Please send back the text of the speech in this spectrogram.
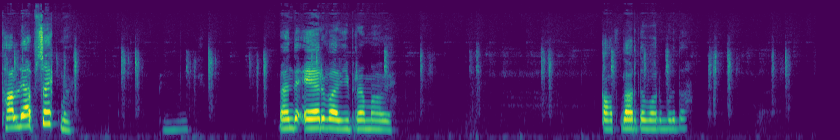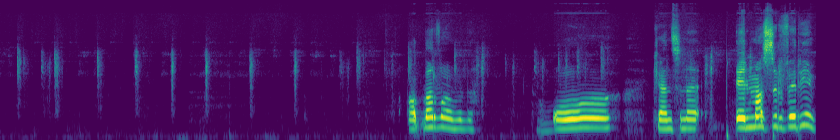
Tarla yapsak mı? Ki. Bende eğer var İbrahim abi. Atlar da var burada. Atlar var burada. Tamam. Oo, kendisine elmas sırf vereyim.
